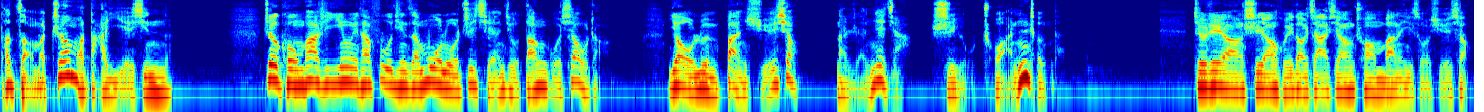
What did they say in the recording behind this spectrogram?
他怎么这么大野心呢？这恐怕是因为他父亲在没落之前就当过校长。要论办学校，那人家家是有传承的。就这样，施阳回到家乡，创办了一所学校，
